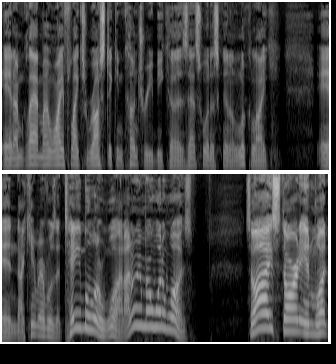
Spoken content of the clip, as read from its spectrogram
And I'm glad my wife likes rustic and country because that's what it's going to look like. And I can't remember it was a table or what. I don't remember what it was. So I start in what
